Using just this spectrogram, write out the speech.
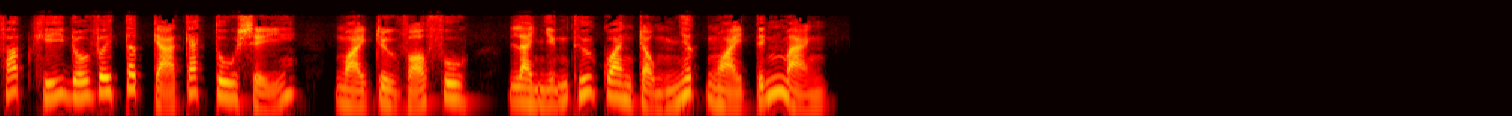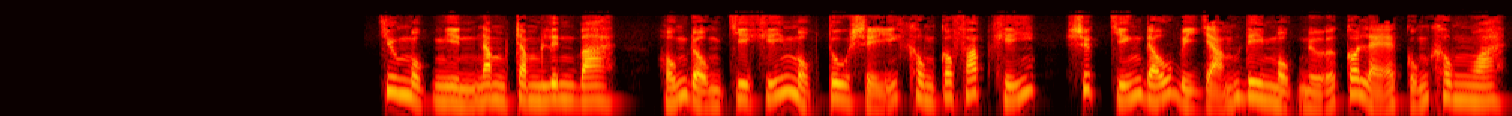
Pháp khí đối với tất cả các tu sĩ, ngoại trừ võ phu, là những thứ quan trọng nhất ngoài tính mạng. Chương 1503, hỗn độn chi khí một tu sĩ không có pháp khí, sức chiến đấu bị giảm đi một nửa có lẽ cũng không ngoa.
